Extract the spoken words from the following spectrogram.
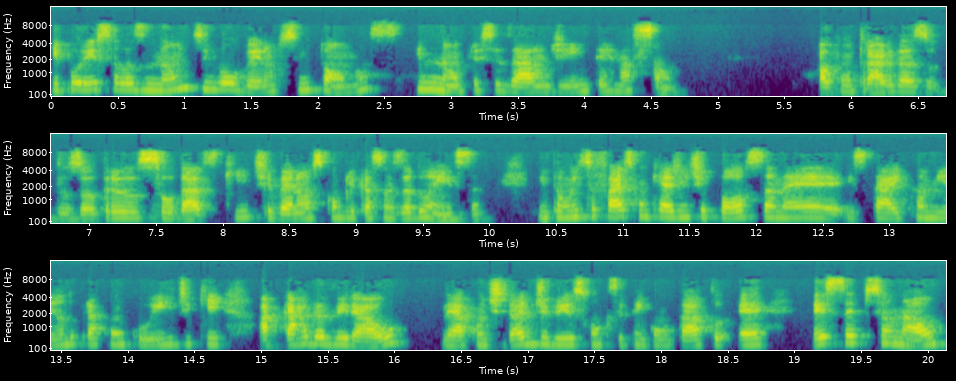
E por isso elas não desenvolveram sintomas e não precisaram de internação ao contrário das, dos outros soldados que tiveram as complicações da doença. Então, isso faz com que a gente possa né, estar aí caminhando para concluir de que a carga viral, né, a quantidade de vírus com que se tem contato é excepcional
